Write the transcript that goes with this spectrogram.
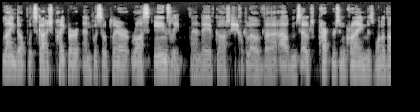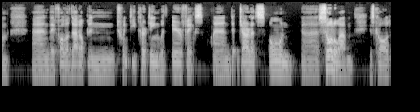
lined up with Scottish piper and whistle player Ross Ainslie, and they've got a couple of uh, albums out. Partners in Crime is one of them, and they followed that up in 2013 with Airfix. And Jarlath's own uh, solo album is called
